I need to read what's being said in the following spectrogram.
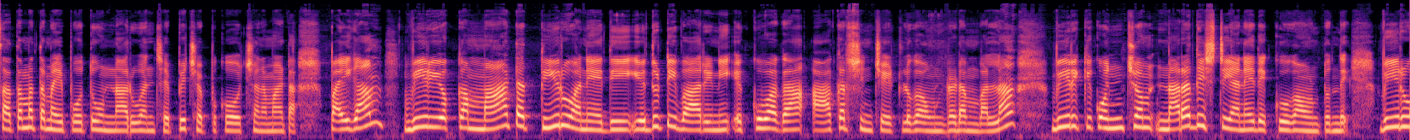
సతమతమైపోతూ ఉన్నారు అని చెప్పి చెప్పుకోవచ్చు అనమాట పైగా వీరి యొక్క మాట తీరు అనేది ఎదుటి వారిని ఎక్కువగా ఆకర్షించేట్లుగా ఉండడం వల్ల వీరికి కొంచెం నరదిష్టి అనేది ఎక్కువగా ఉంటుంది. వీరు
